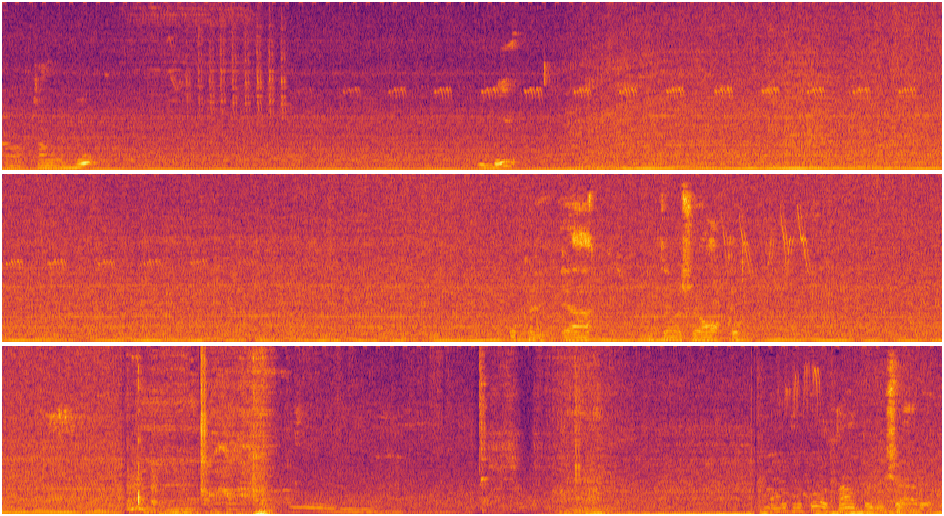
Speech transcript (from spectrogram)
Allora, facciamo V. B. Ok, e H. vedo ancora tanto di sciare.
